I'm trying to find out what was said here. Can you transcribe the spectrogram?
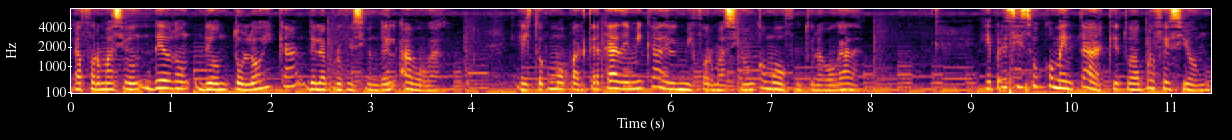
la formación deontológica de la profesión del abogado. Esto como parte académica de mi formación como futura abogada. Es preciso comentar que toda profesión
